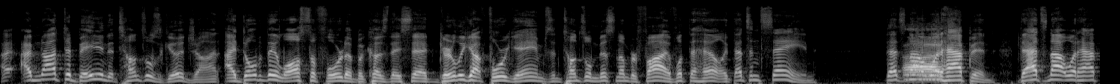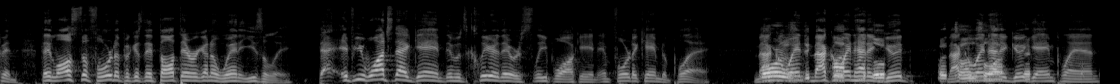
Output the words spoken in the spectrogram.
I, I'm not debating that Tunsil's good, John. I don't think they lost to Florida because they said Gurley got four games and Tunsil missed number five. What the hell? Like that's insane. That's not what Uh, happened. That's not what happened. They lost to Florida because they thought they were going to win easily. That, if you watch that game, it was clear they were sleepwalking, and Florida came to play. Florida's McElwain, McElwain had a good put McElwain had a good game plan.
